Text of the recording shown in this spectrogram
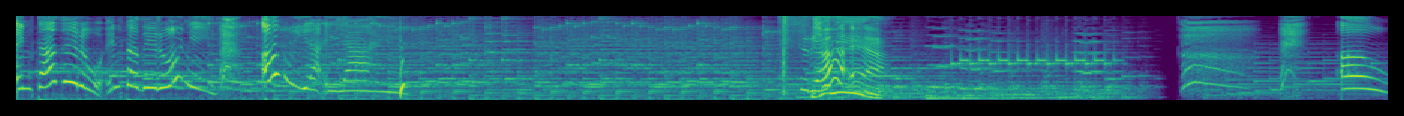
انتظروا انتظروني. جميل. أو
